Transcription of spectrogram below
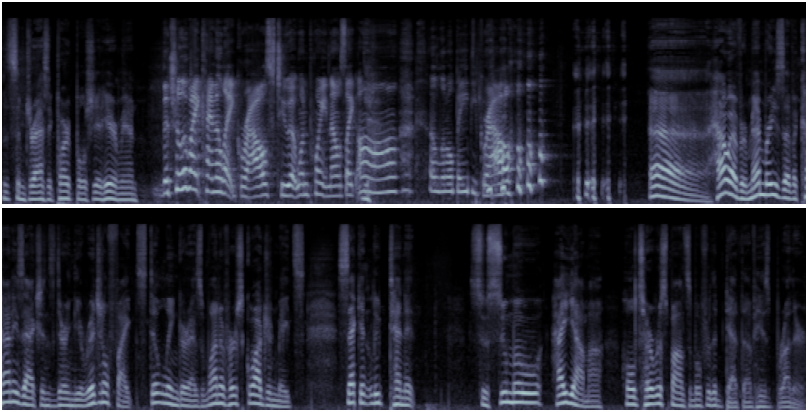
That's some Jurassic Park bullshit here, man. The trilobite kind of like growls too at one point, and I was like, "Aw, a little baby growl." Uh, however, memories of Akane's actions during the original fight still linger as one of her squadron mates, Second Lieutenant Susumu Hayama, holds her responsible for the death of his brother.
